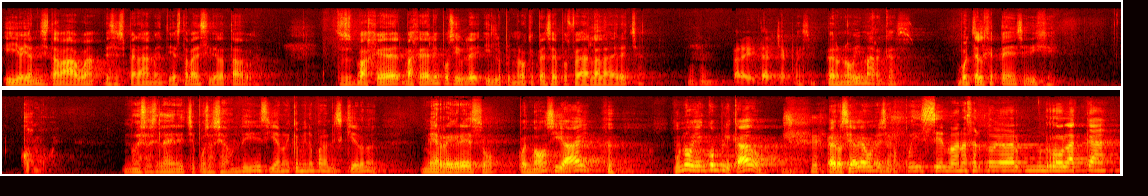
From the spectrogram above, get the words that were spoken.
Y yo ya necesitaba agua desesperadamente, ya estaba deshidratado. Entonces bajé, bajé del imposible y lo primero que pensé pues, fue darle a la derecha. Para irte al checkpoint. Pero no vi marcas. Volteé al GPS y dije, ¿cómo, güey? No es hacia la derecha, pues ¿hacia dónde es? Y ya no hay camino para la izquierda. Me regreso, pues no, sí hay. Uno bien complicado. Pero sí había uno y decía, no puede ser, me van a hacer todavía dar un rol acá.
